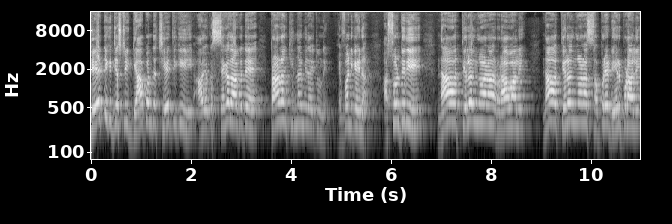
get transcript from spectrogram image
చేతికి జస్ట్ ఈ గ్యాప్ అంతా చేతికి ఆ యొక్క సెగ తాకితే ప్రాణం కింద మీద అవుతుంది. ఎవరికైనా అసొంటిది నా తెలంగాణ రావాలి. నా తెలంగాణ సపరేట్ ఏర్పడాలి.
